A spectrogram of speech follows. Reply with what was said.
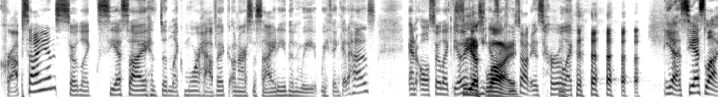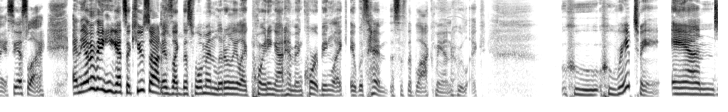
crap science. So like CSI has done like more havoc on our society than we we think it has. And also like the other CS thing he lie. gets accused on is her like yeah, CS lie, CS lie. And the other thing he gets accused on is like this woman literally like pointing at him in court, being like, "It was him. This is the black man who like who who raped me." And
